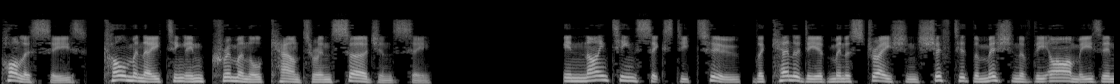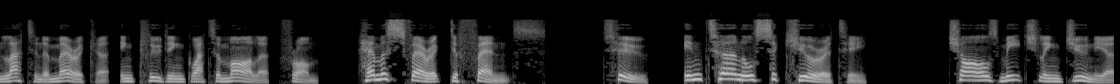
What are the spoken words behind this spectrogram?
policies, culminating in criminal counterinsurgency. In 1962, the Kennedy administration shifted the mission of the armies in Latin America, including Guatemala, from hemispheric defense to internal security. Charles Maechling, Jr.,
